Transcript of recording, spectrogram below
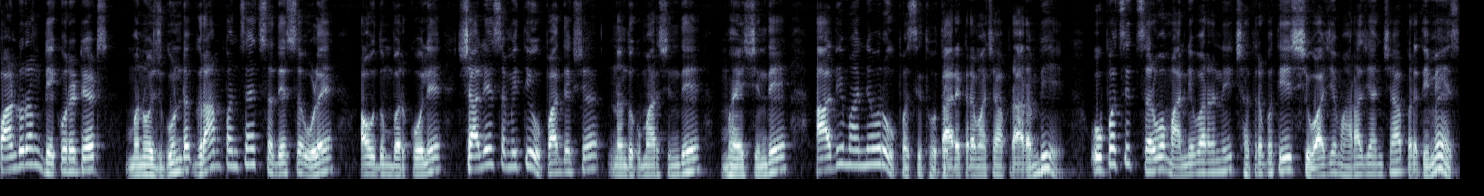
पांडुरंग डेकोरेटेड्स मनोज गुंड ग्रामपंचायत सदस्य उळे औदुंबर कोले शालेय समिती उपाध्यक्ष नंदकुमार शिंदे महेश शिंदे आदी मान्यवर उपस्थित होते. कार्यक्रमाच्या प्रारंभी उपस्थित सर्व मान्यवरांनी छत्रपती शिवाजी महाराज यांच्या प्रतिमेस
